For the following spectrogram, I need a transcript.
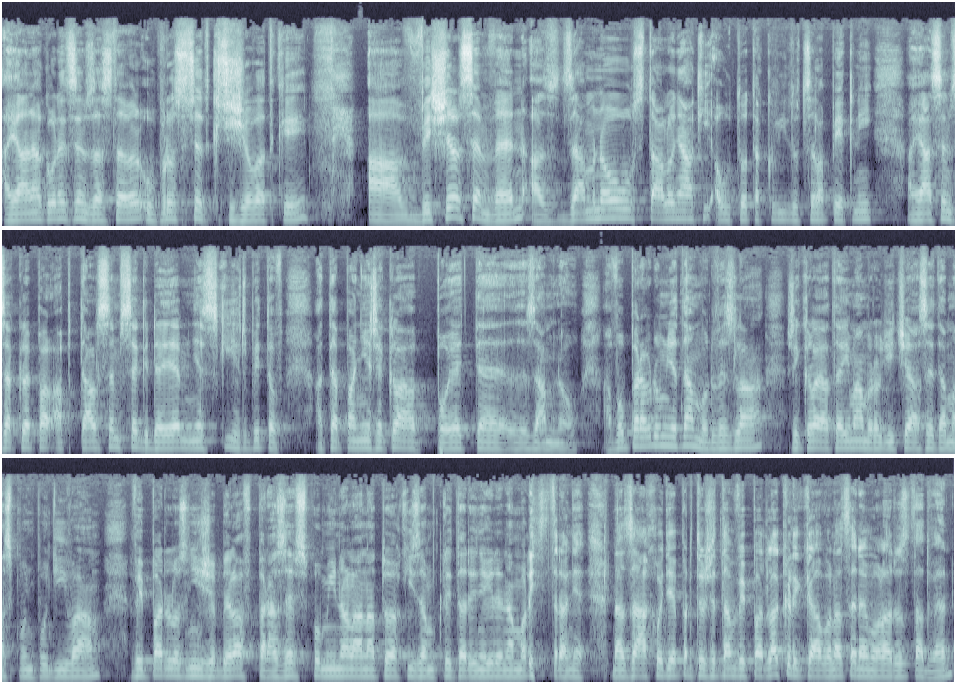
A já nakonec jsem zastavil uprostřed křižovatky a vyšel jsem ven a za mnou stálo nějaký auto, takový docela pěkný a já jsem zaklepal a ptal jsem se, kde je městský hřbitov. A ta paní řekla, pojeďte za mnou. A opravdu mě tam odvezla, říkala, já tady mám rodiče, já se tam aspoň podívám. Vypadlo z ní, že byla v Praze, vzpomínala na to, jaký zamkli tady někde na malé straně na záchodě, protože tam vypadla klika, ona se nemohla dostat ven.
